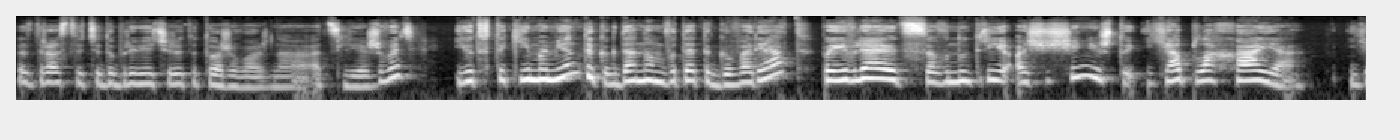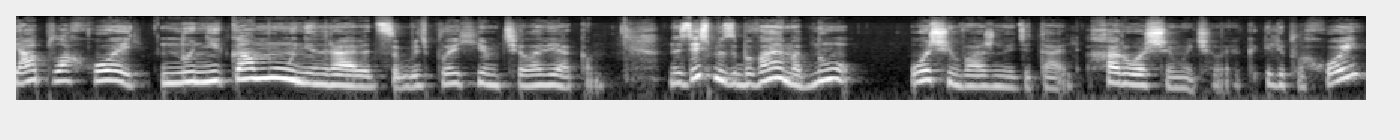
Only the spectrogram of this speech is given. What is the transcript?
Здравствуйте, добрый вечер, это тоже важно отслеживать. И вот в такие моменты, когда нам вот это говорят, появляется внутри ощущение, что я плохая, я плохой, но никому не нравится быть плохим человеком. Но здесь мы забываем одну очень важную деталь. Хороший мы человек или плохой,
